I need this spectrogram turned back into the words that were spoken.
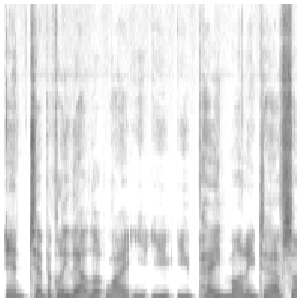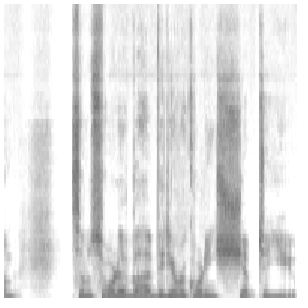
And typically that looked like you, you paid money to have some some sort of uh, video recording shipped to you.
